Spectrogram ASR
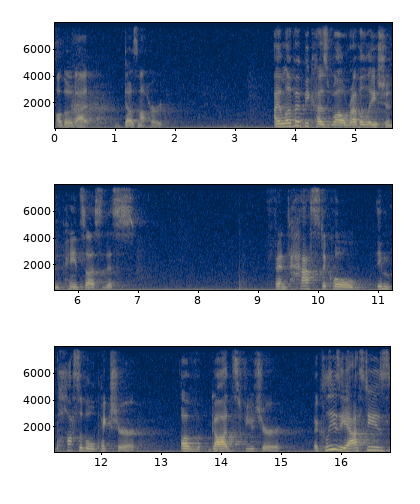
although that does not hurt. I love it because while Revelation paints us this fantastical, impossible picture of God's future, Ecclesiastes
